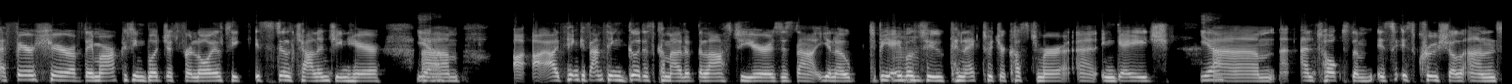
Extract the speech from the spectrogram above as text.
a fair share of the marketing budget for loyalty is still challenging here yeah. Um, I, think if anything good has come out of the last two years is that you know to be able mm. to connect with your customer and engage yeah. um, and talk to them is, is crucial. And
